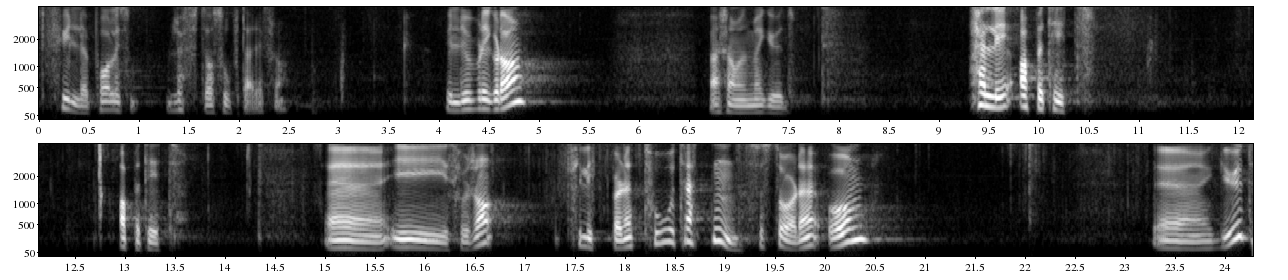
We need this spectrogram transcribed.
fyller på, liksom løfter oss opp derifra. Vil du bli glad? Vær sammen med Gud. Hellig appetitt. Appetitt. Eh, I skal vi se, Filipperne 13 så står det om eh, Gud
